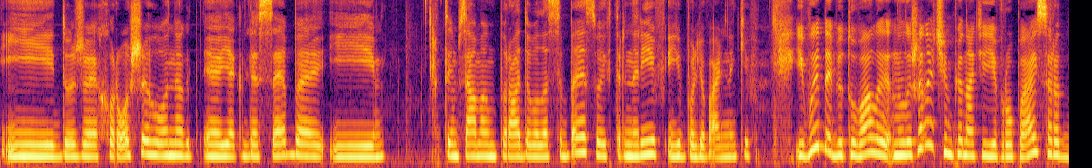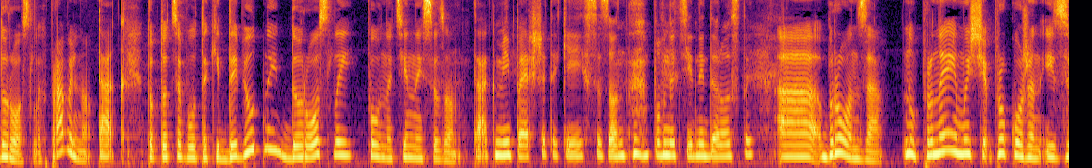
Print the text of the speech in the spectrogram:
і дуже хороших гонок е, як для себе. І тим самим порадувала себе, своїх тренерів і вболівальників. І ви дебютували не лише на чемпіонаті Європи, а й серед дорослих, правильно? Так, Тобто це був такий дебютний, дорослий, повноцінний сезон. так, мій перший такий сезон, повноцінний дорослий. А, бронза. Ну, про неї ми ще про кожен із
